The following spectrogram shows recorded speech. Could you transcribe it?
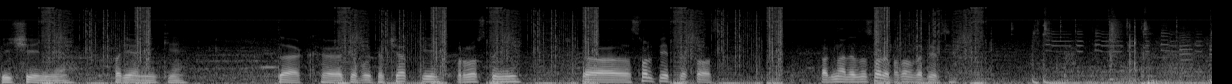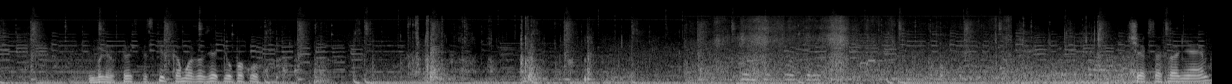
печенье, пряники. Так, э, теплые перчатки, простыни. Э, соль, перец осталось. Погнали за соль, а потом за перцем. Блин, в принципе, скидка можно взять и упаковку. Чек сохраняем.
